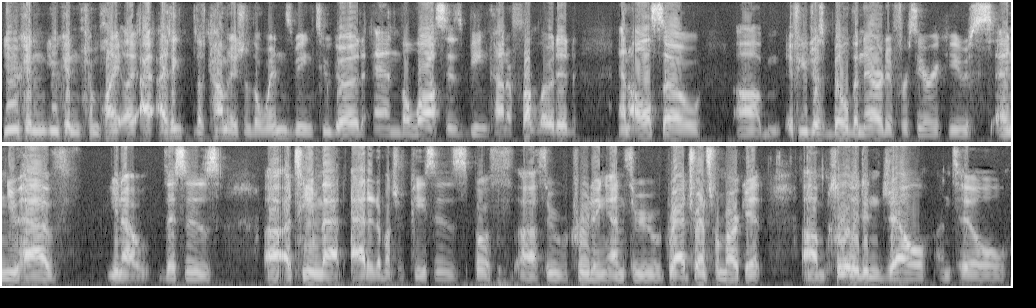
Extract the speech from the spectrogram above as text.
you can you can complain. Like I, I think the combination of the wins being too good and the losses being kind of front loaded, and also um, if you just build the narrative for Syracuse and you have you know this is uh, a team that added a bunch of pieces both uh, through recruiting and through grad transfer market. Um, clearly didn't gel until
